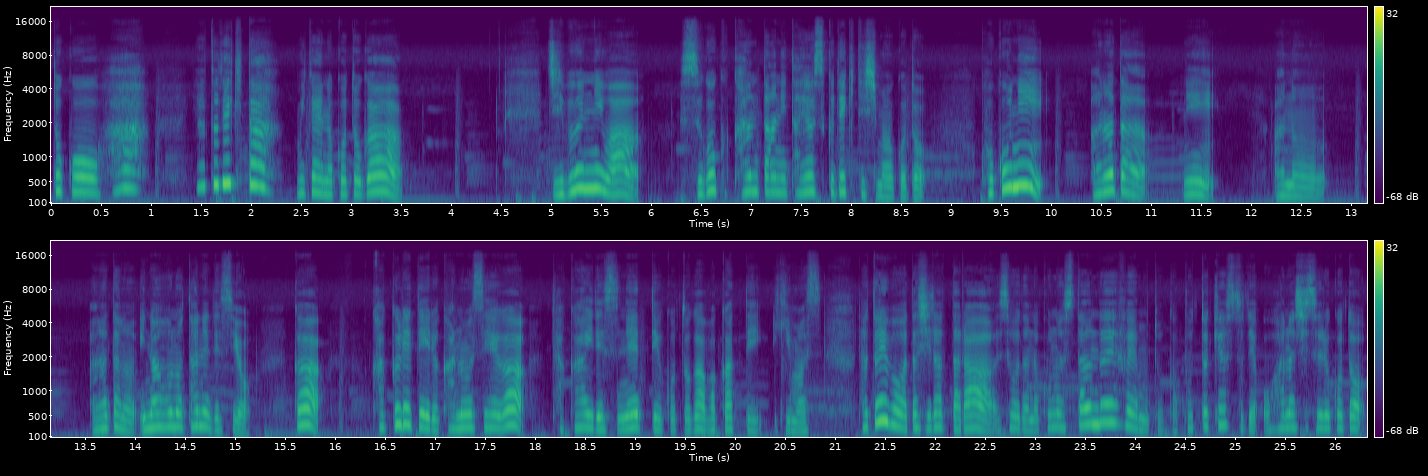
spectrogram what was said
とこう「はあやっとできた!」みたいなことが自分にはすごく簡単にたやすくできてしまうことここにあなたにあのあなたの稲穂の種ですよが隠れている可能性が高いですねっていうことが分かっていきます。例えば私だったらそうだなこのスタンド FM とかポッドキャストでお話しすること。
